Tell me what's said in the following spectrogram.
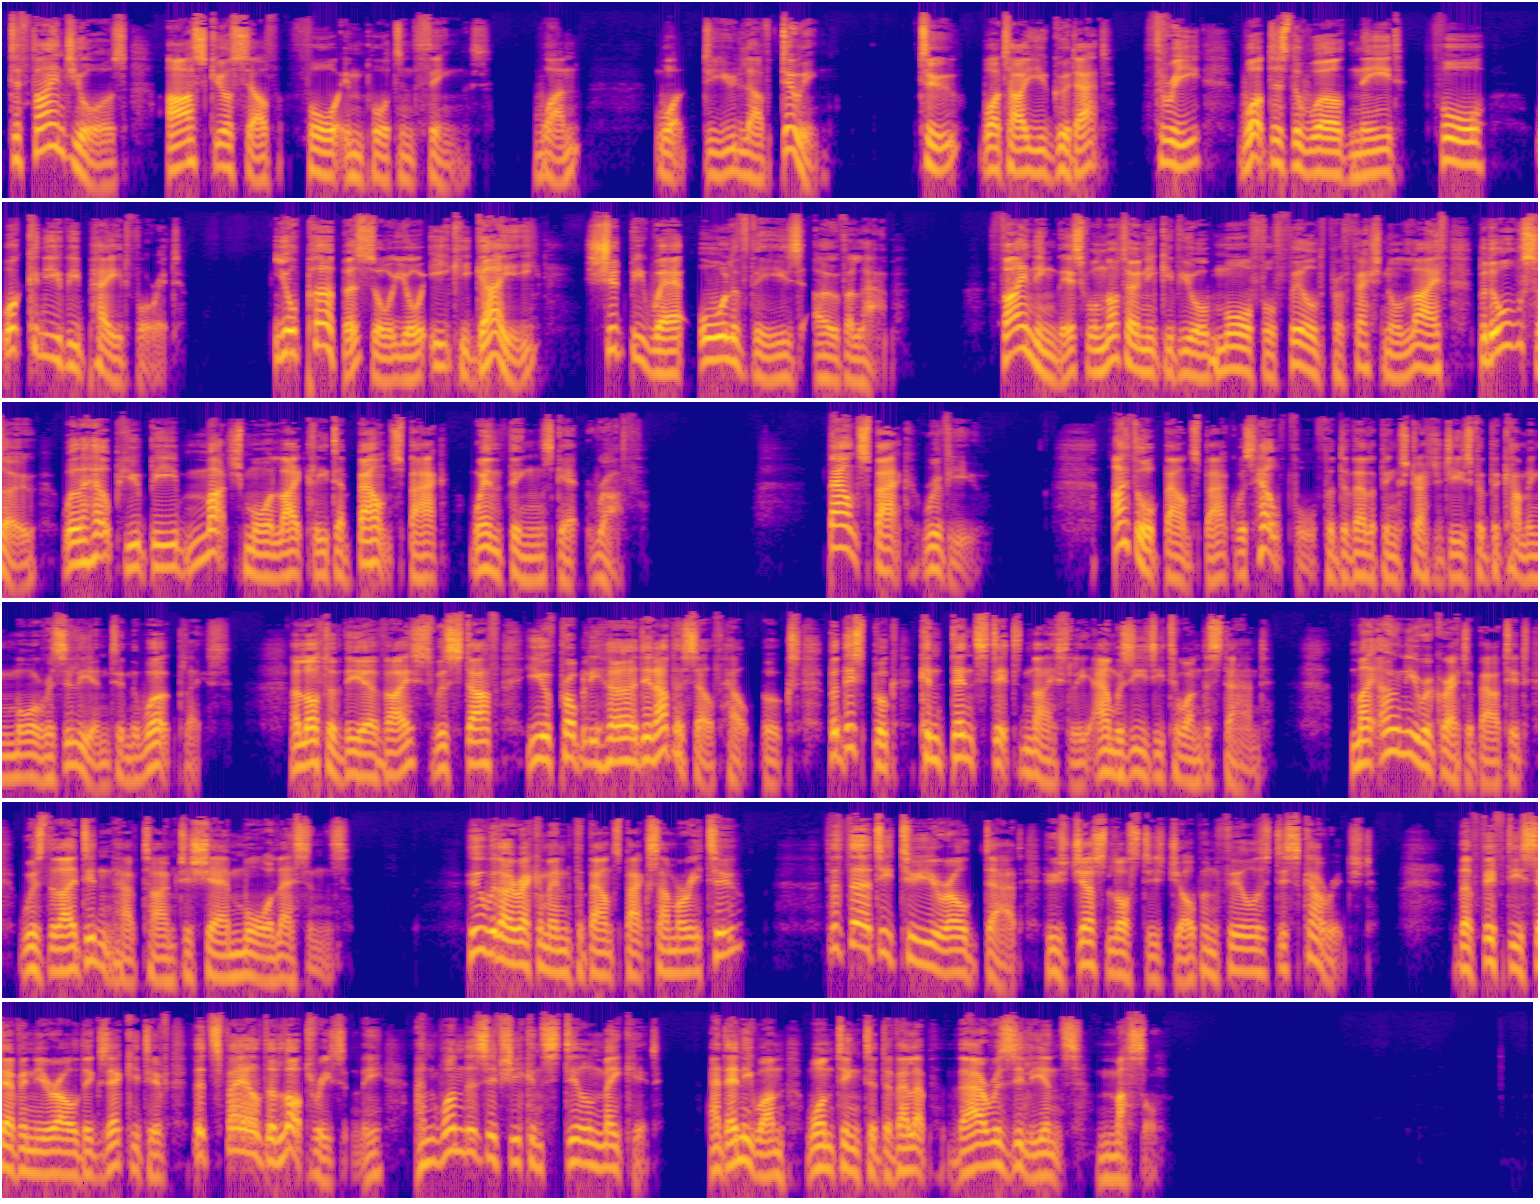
To find yours, ask yourself four important things. 1. What do you love doing? 2. What are you good at? 3. What does the world need? 4. What can you be paid for it? Your purpose or your ikigai should be where all of these overlap. Finding this will not only give you a more fulfilled professional life, but also will help you be much more likely to bounce back when things get rough. Bounce Back Review I thought Bounce Back was helpful for developing strategies for becoming more resilient in the workplace. A lot of the mm-hmm. advice was stuff you have probably heard in other self help books, but this book condensed it nicely and was easy to understand. My only regret about it was that I didn't have time to share more lessons. Who would I recommend the bounce back summary to? The 32 year old dad who's just lost his job and feels discouraged. The 57 year old executive that's failed a lot recently and wonders if she can still make it. And anyone wanting to develop their resilience muscle.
